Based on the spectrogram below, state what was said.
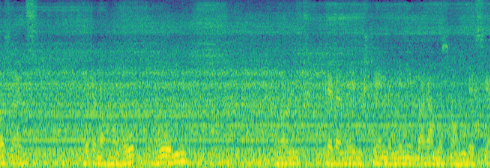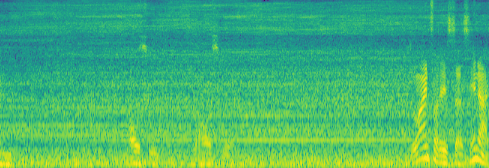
Als wird er nochmal hochgehoben. Und der daneben stehende Minibagger muss noch ein bisschen rausholen. So einfach ist das. Hinak.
